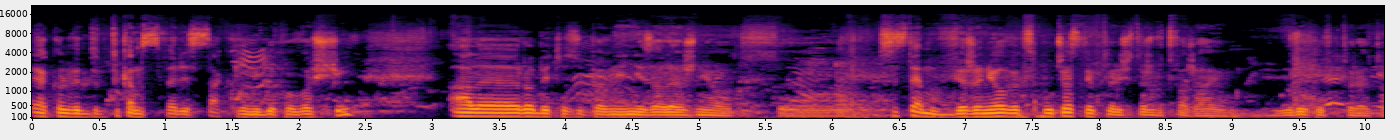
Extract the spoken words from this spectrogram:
Jakkolwiek dotykam sfery sakrum i duchowości, ale robię to zupełnie niezależnie od e, systemów wierzeniowych, współczesnych, które się też wytwarzają, ruchów, które to...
